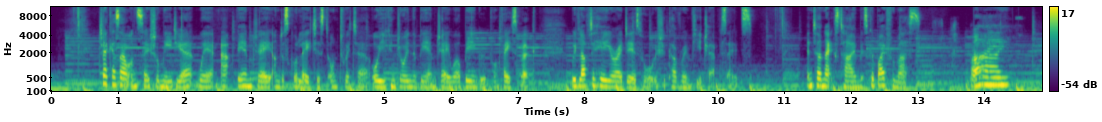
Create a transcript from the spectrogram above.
Check us out on social media. We're at BMJ underscore latest on Twitter, or you can join the BMJ Wellbeing Group on Facebook. We'd love to hear your ideas for what we should cover in future episodes. Until next time, it's goodbye from us. Bye. Bye.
